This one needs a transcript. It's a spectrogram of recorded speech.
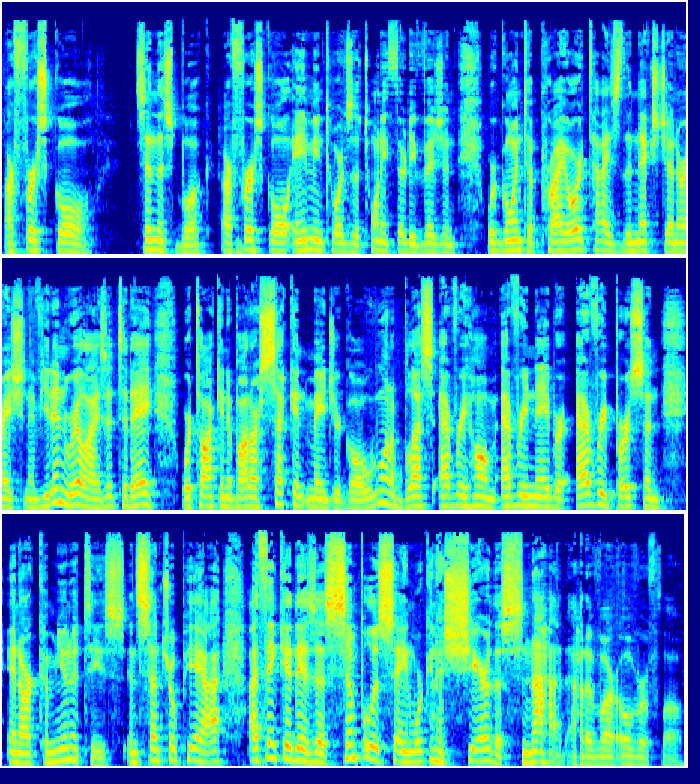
our first goal it's in this book. Our first goal, aiming towards the 2030 vision, we're going to prioritize the next generation. If you didn't realize it, today we're talking about our second major goal. We want to bless every home, every neighbor, every person in our communities. In Central PA, I, think it is as simple as saying we're going to share the snot out of our overflow.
